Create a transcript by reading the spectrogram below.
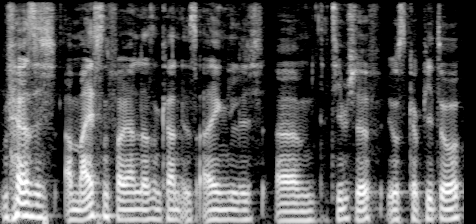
Wer sich am meisten feiern lassen kann, ist eigentlich ähm, der Teamchef, Just Capito.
